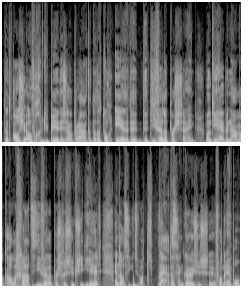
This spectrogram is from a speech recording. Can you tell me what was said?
dat als je over gedupeerden zou praten... dat het toch eerder de, de, developers zijn. Want die hebben namelijk alle gratis developers gesubsidieerd. En dat is iets wat... Nou ja, dat zijn keuzes uh, van Apple.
